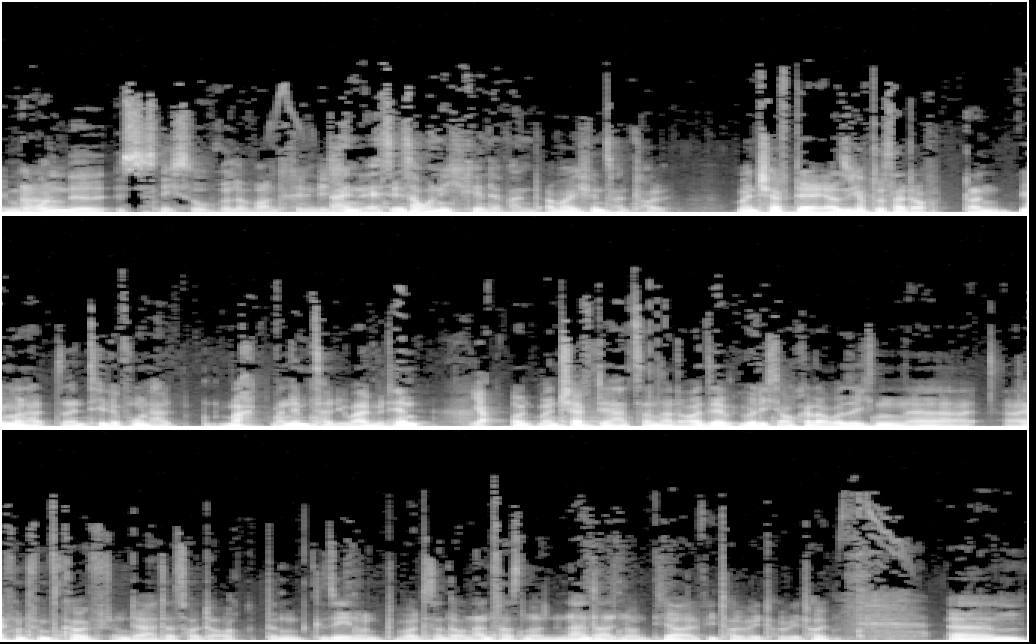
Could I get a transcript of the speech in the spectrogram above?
im Ja. Grunde ist es nicht so relevant, finde ich. Nein, es ist auch nicht relevant, aber ich finde es halt toll. mein Chef, der, also ich habe das halt auch dann, wie man halt sein Telefon halt macht, man nimmt es halt überall mit hin. Ja. Und mein Chef, der hat es dann halt, auch- der überlegt auch gerade, ob er sich ein äh, iPhone 5 kauft und der hat das heute auch dann gesehen und wollte es dann dauernd anfassen und in der Hand halten und ja, wie toll, wie toll, wie toll. Ähm,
